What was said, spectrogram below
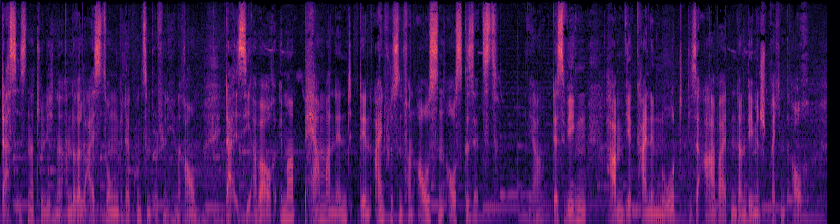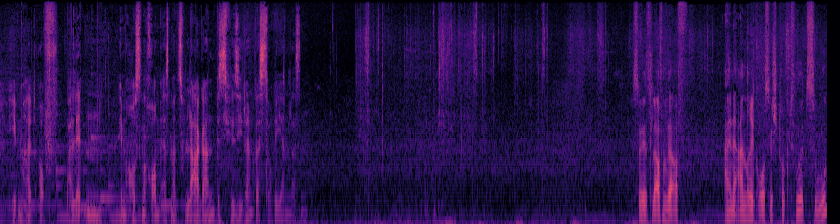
Das ist natürlich eine andere Leistung mit der Kunst im öffentlichen Raum. Da ist sie aber auch immer permanent den Einflüssen von außen ausgesetzt. Ja? Deswegen haben wir keine Not, diese Arbeiten dann dementsprechend auch eben halt auf Paletten im Außenraum erstmal zu lagern, bis wir sie dann restaurieren lassen. So, jetzt laufen wir auf eine andere große Struktur zu.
